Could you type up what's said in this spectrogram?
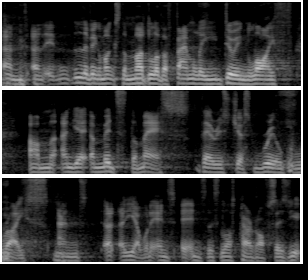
and, and it, living amongst the muddle of a family doing life, um, and yet amidst the mess there is just real grace, and uh, uh, yeah, what it ends, it ends this last paragraph says you,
